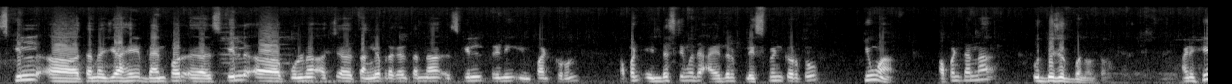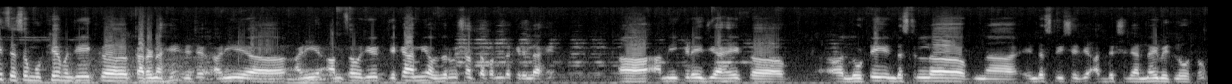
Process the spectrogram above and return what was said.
स्किल त्यांना जे आहे मॅनपॉवर स्किल पूर्ण चांगल्या प्रकारे त्यांना स्किल ट्रेनिंग इम्पार्ट करून आपण इंडस्ट्रीमध्ये आयदर प्लेसमेंट करतो किंवा आपण त्यांना उद्योजक बनवतो. आणि हेच याचं मुख्य म्हणजे एक कारण आहे. ज्याच्या आणि आणि आमचं म्हणजे जे काय आम्ही ऑब्झर्वेशन आतापर्यंत केलेलं आहे आम्ही इकडे जे आहे एक लोटे इंडस्ट्रियल इंडस्ट्रीचे जे अध्यक्ष ज्यांनाही भेटलो होतो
